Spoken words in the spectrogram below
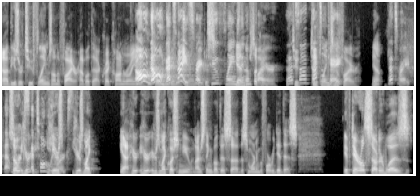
Uh, these are two flames on a fire. How about that? Craig Conroy. Oh no, Jarome that's Iginla. nice, Um, right? just two flames yeah, in a was okay. That's two, not, two flames okay. in the fire. Yeah. That's right. That so works. here, that totally here's works. here's my yeah here, here here's my question to you. And I was thinking about this uh, this morning before we did this. If Daryl Sutter was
